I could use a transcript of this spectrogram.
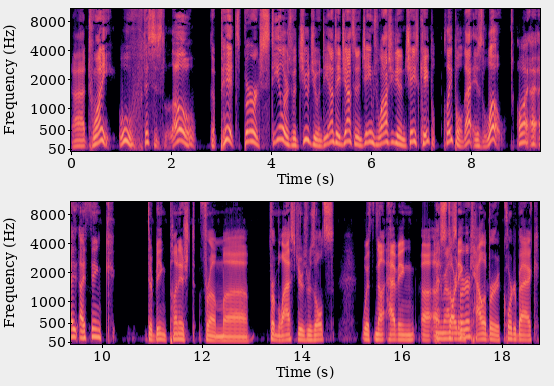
Uh, 20. Ooh, this is low. The Pittsburgh Steelers with Juju and Diontae Johnson and James Washington and Chase Claypool. That is low. oh, I, I, I think they're being punished from uh, from last year's results with not having uh, a starting caliber quarterback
